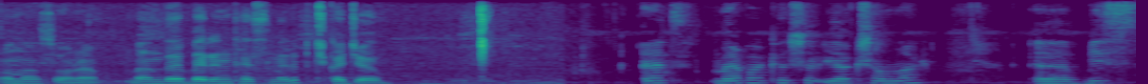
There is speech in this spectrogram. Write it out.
Ondan sonra ben de Beren'i teslim edip çıkacağım. Evet, merhaba arkadaşlar, iyi akşamlar. Ee, biz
